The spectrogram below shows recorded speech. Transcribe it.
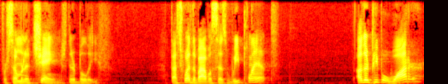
for someone to change their belief. That's why the Bible says we plant, other people water,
